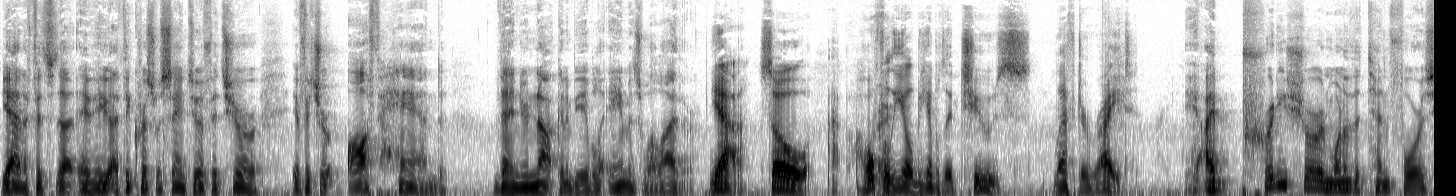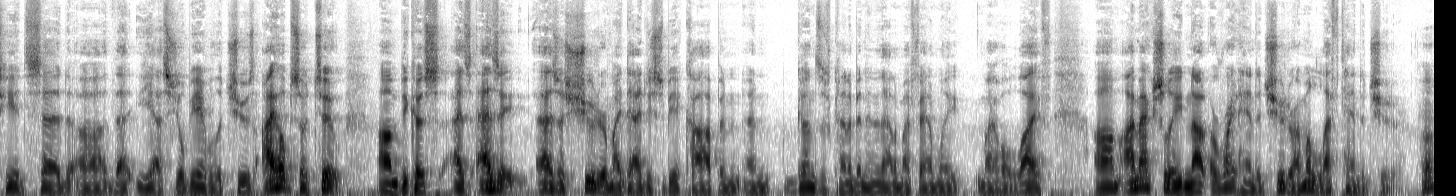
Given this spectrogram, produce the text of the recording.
Yeah, and if it's that, if he, I think Chris was saying too, if it's your if it's your offhand, then you're not going to be able to aim as well either. Yeah, so uh, hopefully right. you'll be able to choose left or right. I'm pretty sure in one of the 10 fours he had said uh, that yes, you'll be able to choose. I hope so too, um, because as as a as a shooter, my dad used to be a cop, and and guns have kind of been in and out of my family my whole life. Um, I'm actually not a right-handed shooter. I'm a left-handed shooter. Huh?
